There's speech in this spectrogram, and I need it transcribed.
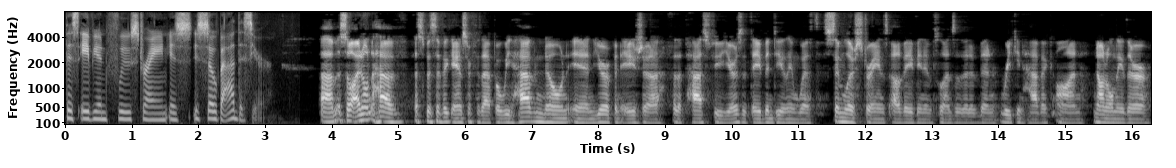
this avian flu strain is is so bad this year? Um, so I don't have a specific answer for that, but we have known in Europe and Asia for the past few years that they've been dealing with similar strains of avian influenza that have been wreaking havoc on not only their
